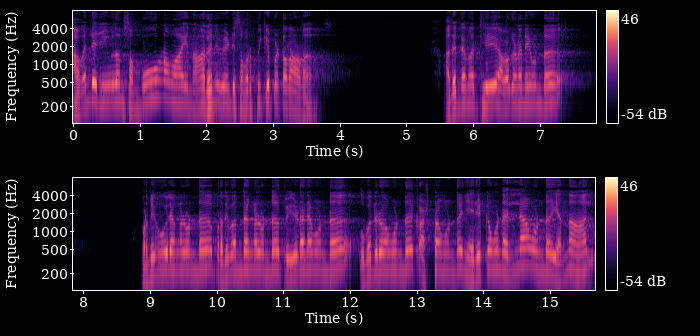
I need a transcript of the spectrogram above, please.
അവന്റെ ജീവിതം സമ്പൂർണമായി നാഥന് വേണ്ടി സമർപ്പിക്കപ്പെട്ടതാണ്. അതിന്റെ മധ്യേ അവഗണനയുണ്ട് പ്രതികൂലങ്ങളുണ്ട് പ്രതിബന്ധങ്ങളുണ്ട് പീഡനമുണ്ട് ഉപദ്രവമുണ്ട് കഷ്ടമുണ്ട് ഞെരുക്കമുണ്ട് എല്ലാം ഉണ്ട് എന്നാൽ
